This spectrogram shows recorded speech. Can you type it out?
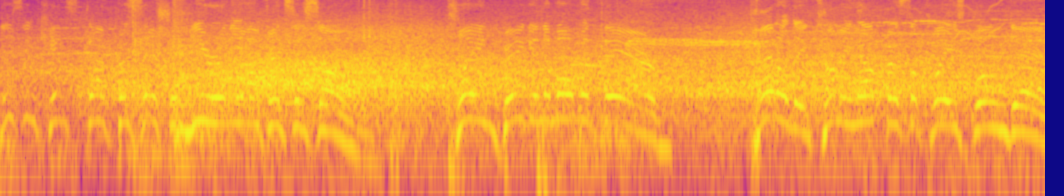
Nizhnekamsk's got possession here in the offensive zone. Playing big in the moment there. Penalty coming up as the play's blown dead.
